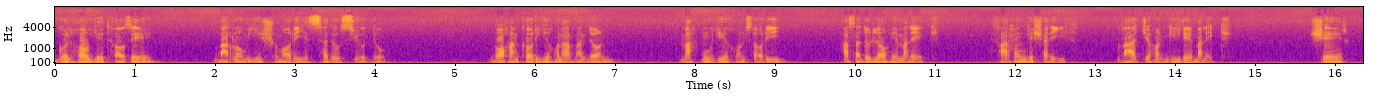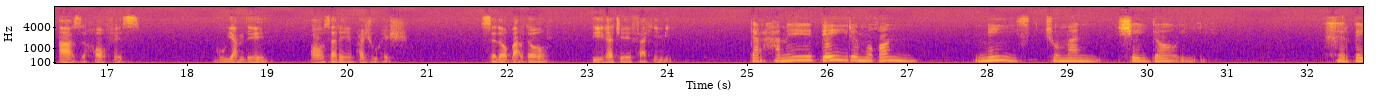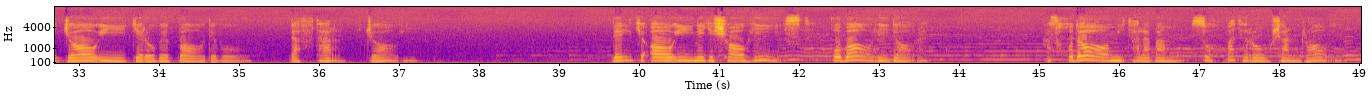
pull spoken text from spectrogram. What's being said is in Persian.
گلهای تازه برنامه شماره 132 با همکاری هنرمندان محمودی خونساری اسدالله ملک فرهنگ شریف و جهانگیر ملک. شعر از حافظ. گوینده آذر پژوهش. صدا بردار ایرج فهیمی. در همه دیر مغان نیست چو من. شیدایی. خرقه جایی گرو باده و دفتر جایی. دل که آینه شاهی است غباری دارد. از خدا می طلبم صحبت روشن رایی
